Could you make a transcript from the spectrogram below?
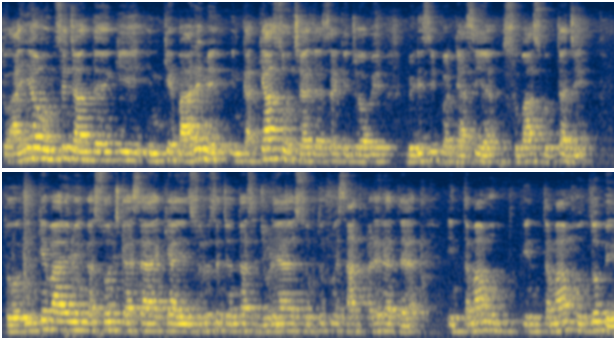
तो आइए हम उनसे जानते हैं कि इनके बारे में इनका क्या सोच है, जैसा कि जो अभी बीडीसी प्रत्याशी है सुभाष गुप्ता जी। तो इनके बारे में इनका सोच कैसा है? क्या ये शुरू से जनता से जुड़े हैं, सुख दुख में साथ खड़े रहते हैं? इन तमाम इन तमाम मुद्दों पे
